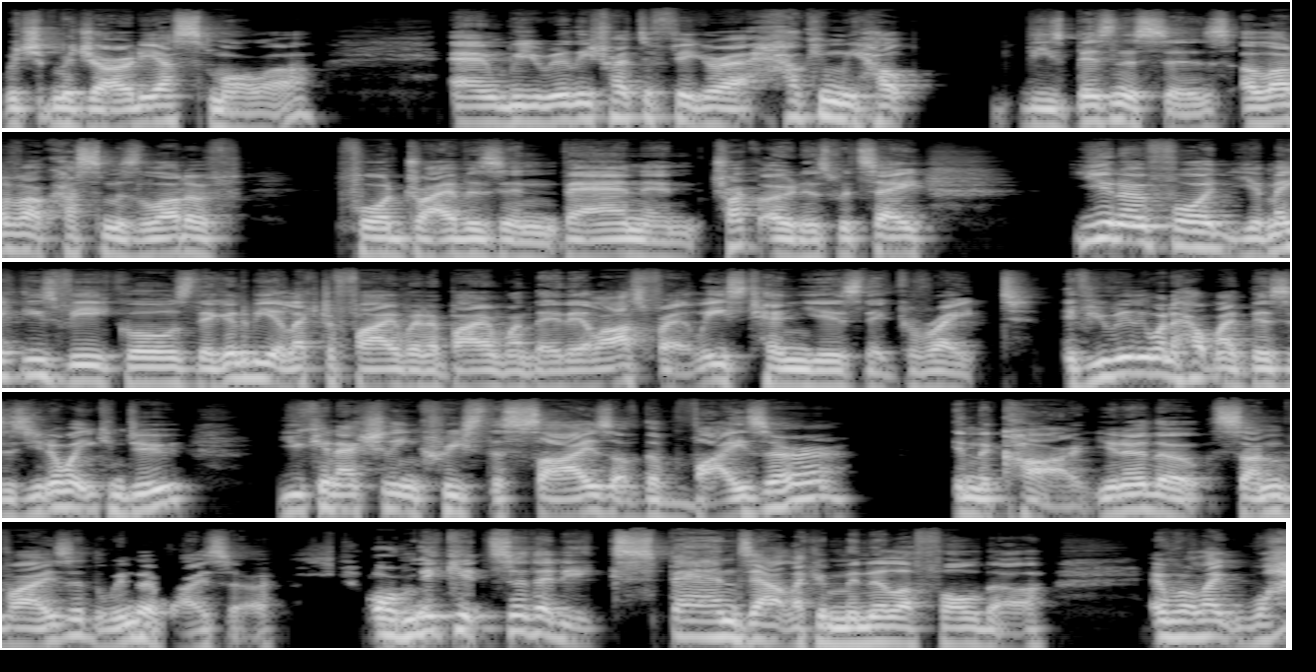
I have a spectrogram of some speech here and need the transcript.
which majority are smaller. And we really tried to figure out how can we help these businesses. A lot of our customers, a lot of Ford drivers and van and truck owners would say, you know, Ford, you make these vehicles, they're going to be electrified when I buy them one day. They last for at least 10 years. They're great. If you really want to help my business, you know what you can do? You can actually increase the size of the visor in the car, you know, the sun visor, the window visor, or make it so that it expands out like a manila folder. And we're like, why?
